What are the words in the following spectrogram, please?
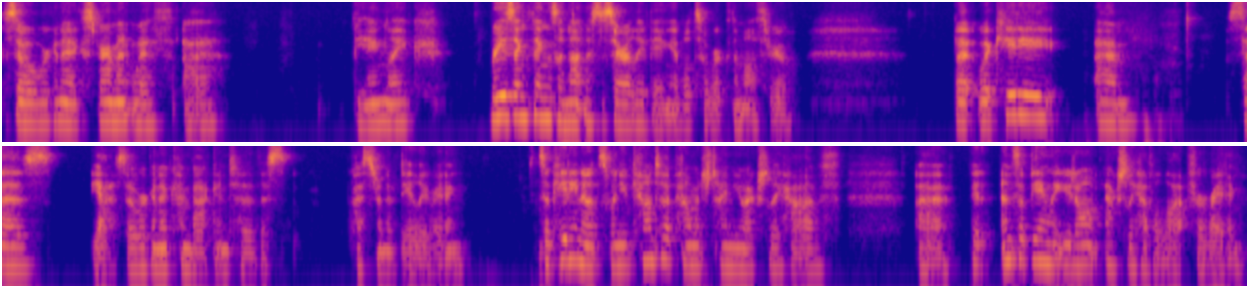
so we're gonna experiment with uh, being like raising things and not necessarily being able to work them all through. But what Katie um, says, yeah, so we're going to come back into this question of daily writing. So Katie notes when you count up how much time you actually have, uh, it ends up being that you don't actually have a lot for writing.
